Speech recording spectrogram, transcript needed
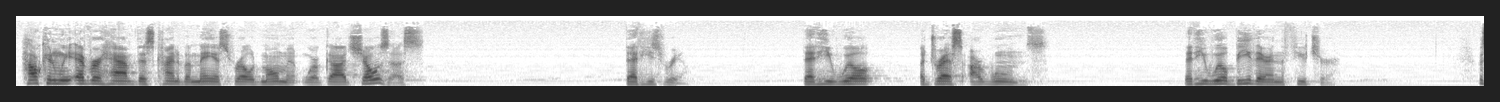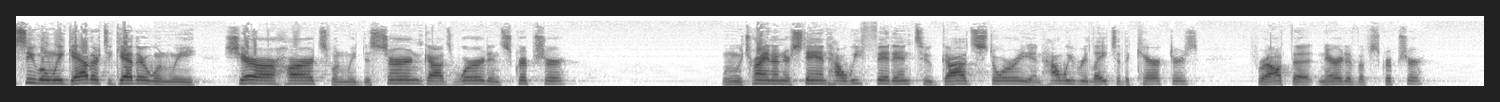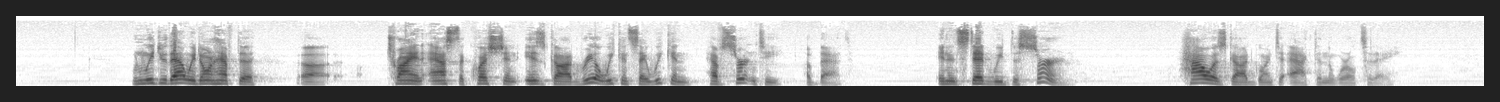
How can we ever have this kind of Emmaus Road moment where God shows us that He's real, that He will address our wounds, that He will be there in the future? But see, when we gather together, when we share our hearts, when we discern God's Word and Scripture, when we try and understand how we fit into God's story and how we relate to the characters throughout the narrative of Scripture, when we do that, we don't have to uh, try and ask the question, is God real? We can say we can have certainty of that. And instead, we discern how is God going to act in the world today?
